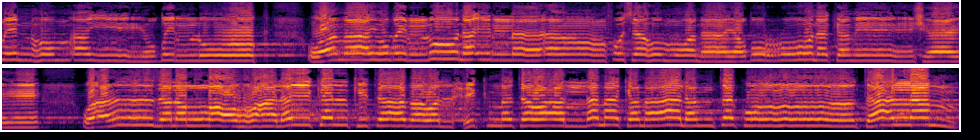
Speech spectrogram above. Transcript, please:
منهم أن يضلوك. وما يضلون إلا أنفسهم وما يضرونك من شيء. وأنزل الله عليك الكتاب والحكمة وعلمك ما لم تكن تعلم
